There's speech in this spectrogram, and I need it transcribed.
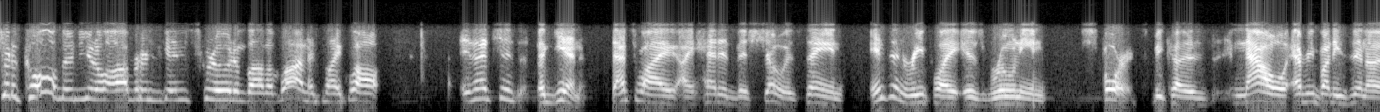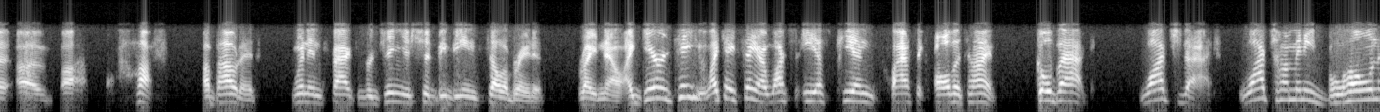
Should have called and, you know, Auburn's getting screwed and blah, blah, blah. And it's like, well, that's just, again, that's why I headed this show is saying instant replay is ruining sports because now everybody's in a, a, a huff about it when in fact Virginia should be being celebrated right now. I guarantee you, like I say, I watch ESPN Classic all the time. Go back, watch that. Watch how many blown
